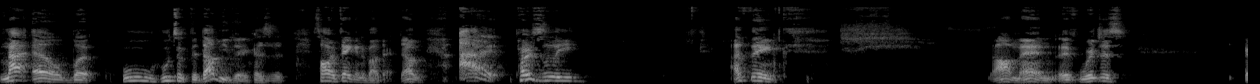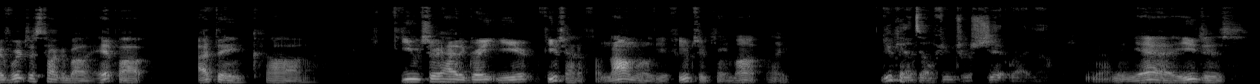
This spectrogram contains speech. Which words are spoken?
not L, but who who took the W then? Because it's hard thinking about that W. I personally, I think, oh man, if we're just if we're just talking about hip hop, I think uh, Future had a great year. Future had a phenomenal year. Future came up like. You can't tell future shit right now. I mean, yeah, he just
